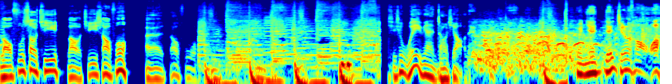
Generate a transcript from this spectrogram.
老夫少妻，老妻少夫，哎、少夫。其实我也愿意找小的，对年年轻好啊。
